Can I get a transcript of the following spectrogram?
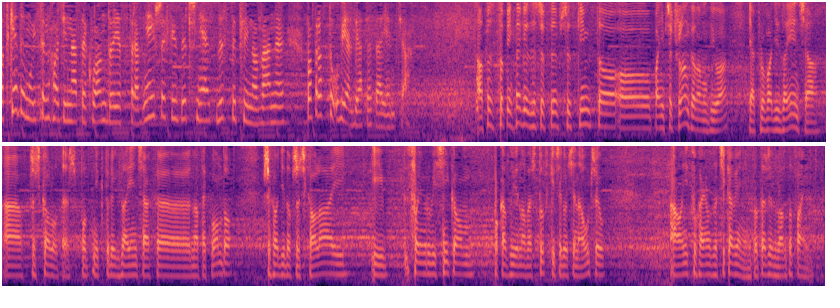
Od kiedy mój syn chodzi na taekwondo, jest sprawniejszy fizycznie, zdyscyplinowany, po prostu uwielbia te zajęcia. A coś, co pięknego jest jeszcze w tym wszystkim, to o, pani przedszkolanka nam mówiła, jak prowadzi zajęcia w przedszkolu też. Po niektórych zajęciach e, na taekwondo przychodzi do przedszkola i, i swoim rówieśnikom pokazuje nowe sztuczki, czego się nauczył, a oni słuchają z zaciekawieniem. To też jest bardzo fajne.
